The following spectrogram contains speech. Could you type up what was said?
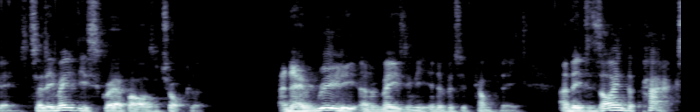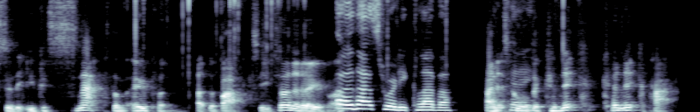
games. So they made these square bars of chocolate. And they're really an amazingly innovative company. And they designed the pack so that you could snap them open at the back. So you turn it over. Oh, that's really clever. And okay. it's called the Knick Knick pack.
